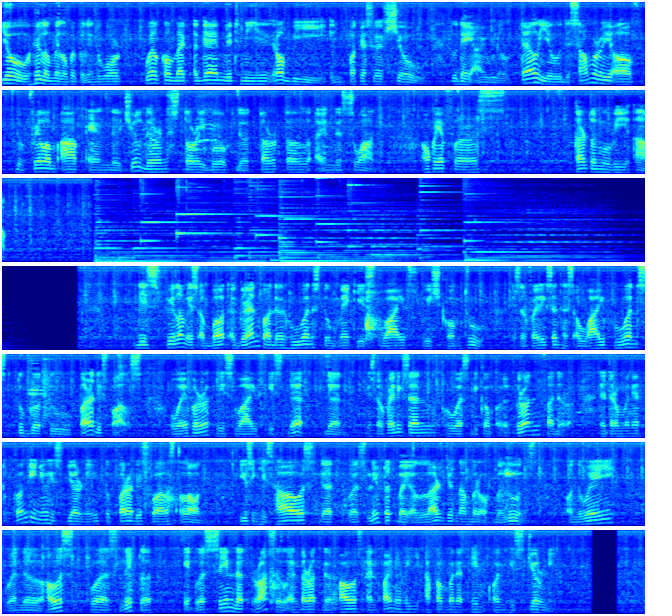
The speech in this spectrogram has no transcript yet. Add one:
Yo, hello mellow people in the world. Welcome back again with me, Robby, in podcast show. Today I will tell you the summary of the film Up and the children's storybook The Turtle and the Swan. Okay, first cartoon movie Up. This film is about a grandfather who wants to make his wife's wish come true. Mr. Fredricksen has a wife who wants to go to Paradise Falls. However, his wife is dead. Then, Mr. Fredricksen, who has become a grandfather, determined to continue his journey to Paradise Falls alone, using his house that was lifted by a larger number of balloons. On the way, when the house was lifted, it was seen that Russell entered the house and finally accompanied him on his journey.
